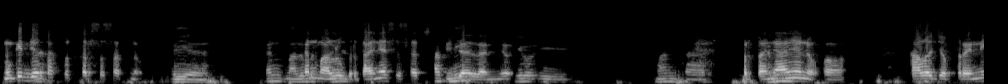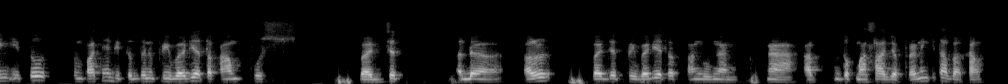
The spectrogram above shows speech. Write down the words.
Mungkin dia Ada. takut tersesat nu. iya. Kan malu Kan malu bertanya sesat di jalan yuk. Yoi. Mantap. Pertanyaannya nu, oh, kalau job training itu tempatnya ditentuin pribadi atau kampus? Budget ada lalu budget pribadi atau tanggungan. Nah, untuk masalah job training kita bakal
